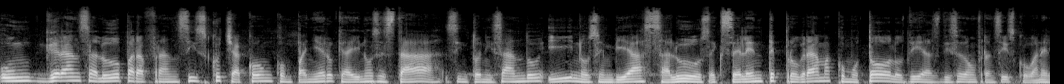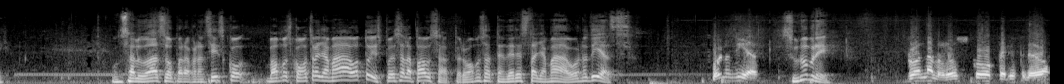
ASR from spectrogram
Un gran saludo para Francisco Chacón, compañero que ahí nos está sintonizando y nos envía saludos. Excelente programa como todos los días, dice don Francisco Vanelli. Un saludazo para Francisco. Vamos con otra llamada, Otto, y después a la pausa, pero vamos a atender esta llamada. Buenos días. Buenos días. ¿Su nombre? Ronald Orozco Pérez Celedón.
